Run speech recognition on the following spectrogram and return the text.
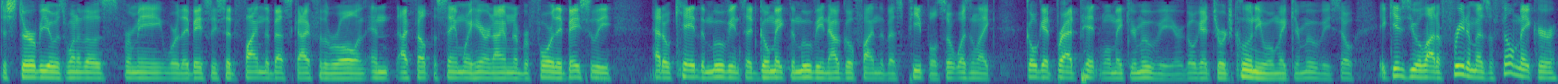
Disturbia was one of those for me, where they basically said find the best guy for the role, and, and I felt the same way here. And I am number four. They basically had okayed the movie and said go make the movie. Now go find the best people. So it wasn't like go get Brad Pitt and we'll make your movie, or go get George Clooney, we'll make your movie. So it gives you a lot of freedom as a filmmaker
